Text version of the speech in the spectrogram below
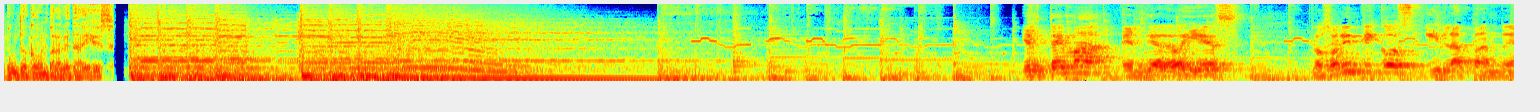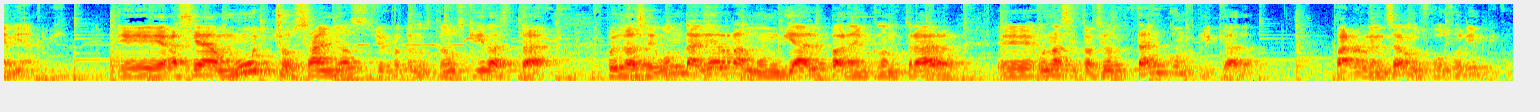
boostmobile.com para detalles. El tema el día de hoy es los Olímpicos y la pandemia. Eh, hacía muchos años, yo creo que nos tenemos que ir hasta pues, la Segunda Guerra Mundial para encontrar eh, una situación tan complicada para organizar los Juegos Olímpicos.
